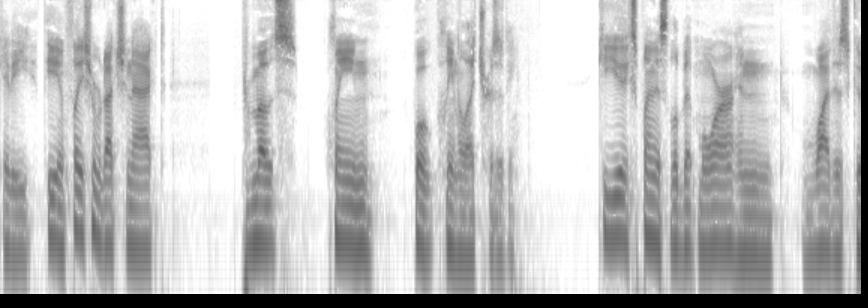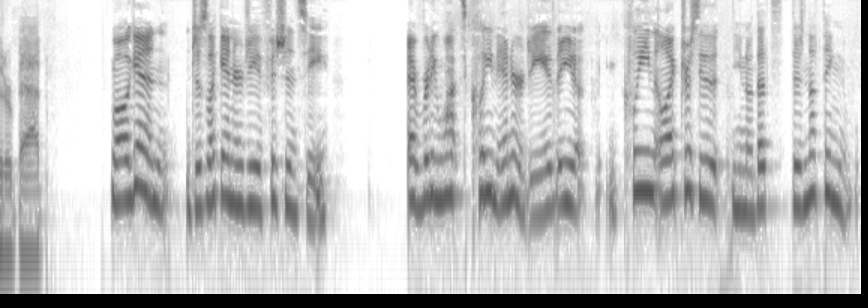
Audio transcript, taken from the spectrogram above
Katie. The Inflation Reduction Act promotes clean, quote, clean electricity. Can you explain this a little bit more and why this is good or bad? Well, again, just like energy efficiency, everybody wants clean energy. You know, clean electricity. You know, that's there's nothing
